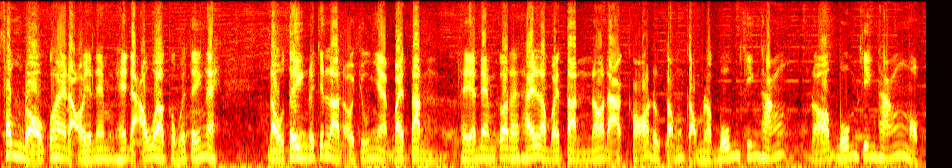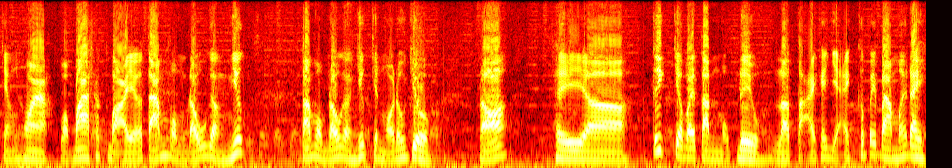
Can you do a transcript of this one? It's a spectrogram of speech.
phong độ của hai đội anh em hãy đảo qua cùng với tiếng này đầu tiên đó chính là đội chủ nhà Brighton thì anh em có thể thấy là Brighton nó đã có được tổng cộng là 4 chiến thắng. Đó 4 chiến thắng một trận hòa và ba thất bại ở 8 vòng đấu gần nhất. 8 vòng đấu gần nhất trên mọi đấu trường. Đó thì uh, tiếc cho Brighton một điều là tại cái giải cúp F3 mới đây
